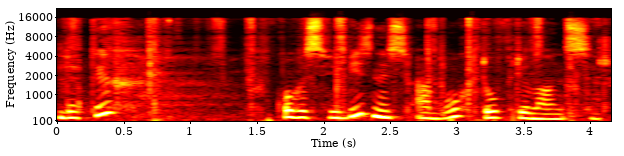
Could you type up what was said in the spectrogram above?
Для тих, в кого свій бізнес або хто фрілансер.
